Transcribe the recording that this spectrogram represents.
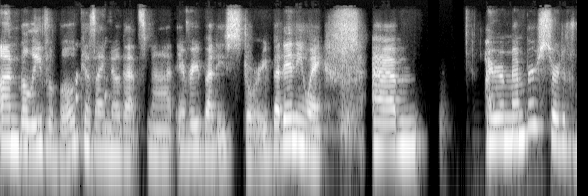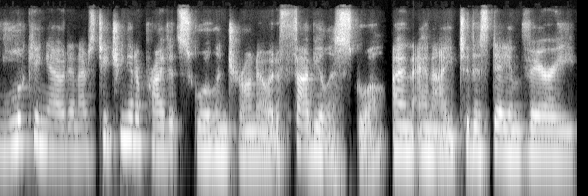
unbelievable because I know that's not everybody's story. But anyway, um, I remember sort of looking out, and I was teaching at a private school in Toronto, at a fabulous school, and and I to this day am very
